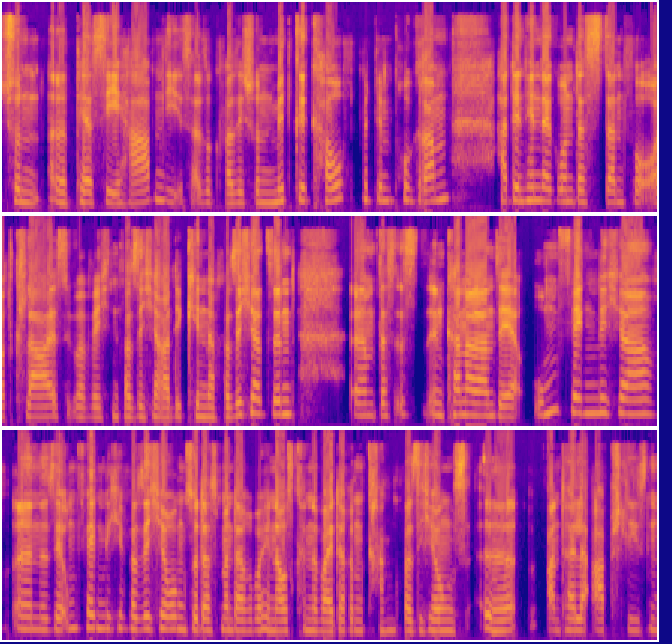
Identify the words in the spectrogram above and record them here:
schon äh, per se haben. Die ist also quasi schon mitgekauft mit dem Programm. Hat den Hintergrund, dass dann vor Ort klar ist, über welchen Versicherer die Kinder versichert sind. Ähm, das ist in Kanada ein sehr umfänglicher, äh, eine sehr umfängliche Versicherung, so dass man darüber hinaus keine weiteren Krankenversicherungsanteile äh, abschließen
